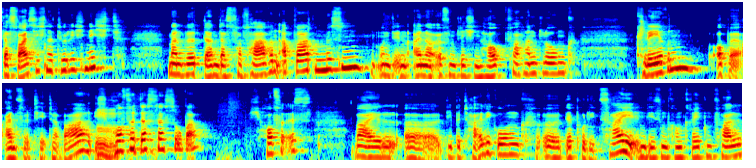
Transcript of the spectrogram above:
Das weiß ich natürlich nicht. Man wird dann das Verfahren abwarten müssen und in einer öffentlichen Hauptverhandlung klären, ob er Einzeltäter war. Ich mhm. hoffe, dass das so war. Ich hoffe es, weil äh, die Beteiligung äh, der Polizei in diesem konkreten Fall,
